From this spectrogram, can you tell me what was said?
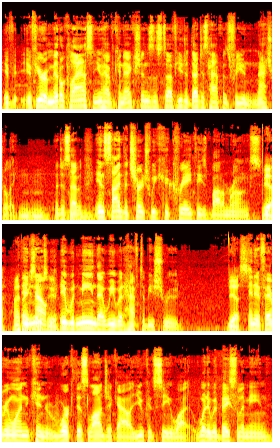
If if you're a middle class and you have connections and stuff, you ju- that just happens for you naturally. Mm-hmm. That just happens. Inside the church, we could create these bottom rungs. yeah, I think and so now too. it would mean that we would have to be shrewd. Yes, And if everyone can work this logic out, you could see why what it would basically mean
